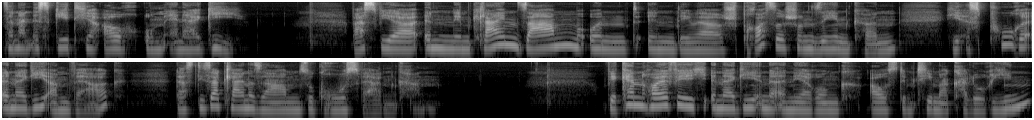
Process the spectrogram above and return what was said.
sondern es geht hier auch um Energie. Was wir in dem kleinen Samen und in der Sprosse schon sehen können, hier ist pure Energie am Werk, dass dieser kleine Samen so groß werden kann. Wir kennen häufig Energie in der Ernährung aus dem Thema Kalorien.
